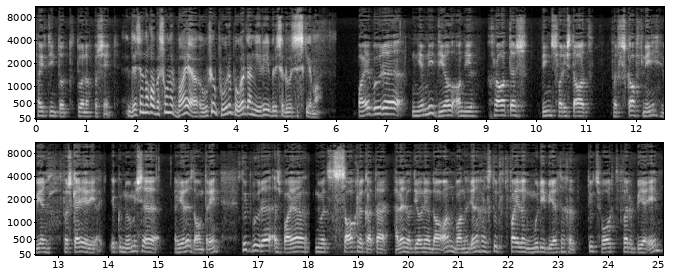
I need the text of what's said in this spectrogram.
15 tot 20%. Dis nou nogal besonder baie. Hoeveel boere behoort aan hierdie brucellose skema? Baie boere neem nie deel aan die gratis diens wat die staat verskaf nie weens verskeie ekonomiese redes daaromtrent. Stoetboere is baie noodsaaklik dat hulle deelneem daaraan want enige stoetveiling moet die beeste getoets word vir BM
